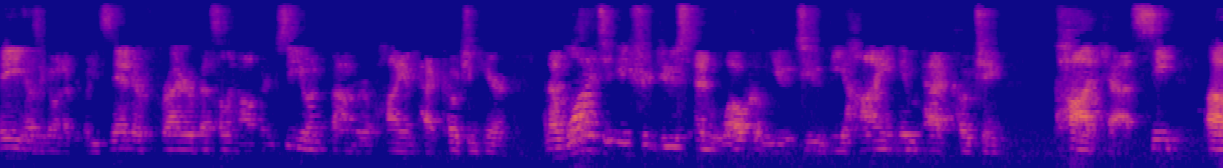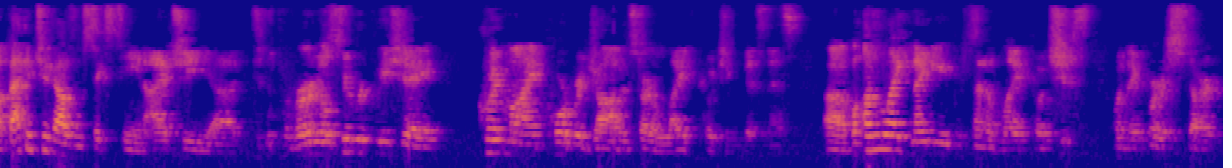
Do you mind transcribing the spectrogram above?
Hey, how's it going, everybody? Xander Fryer, bestselling author and CEO and founder of High Impact Coaching here. And I wanted to introduce and welcome you to the High Impact Coaching podcast. See, uh, back in 2016, I actually uh, did the proverbial super cliche, quit my corporate job and start a life coaching business. Uh, but unlike 98% of life coaches when they first start,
